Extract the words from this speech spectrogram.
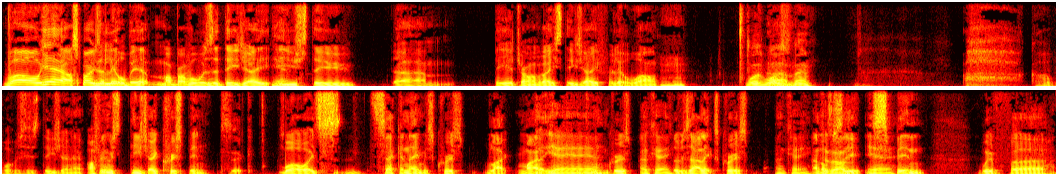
well. Yeah, I suppose a little bit. My brother was a DJ. Yeah. He used to um, be a drum and bass DJ for a little while. what, what was his Um, name? God, what was his DJ name? I think it was DJ Crispin. Sick. Well, his second name is Crisp, like mine. Uh, yeah, yeah, yeah. Crisp. Okay. So it was Alex Crisp, Okay. And obviously yeah. Spin with uh,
